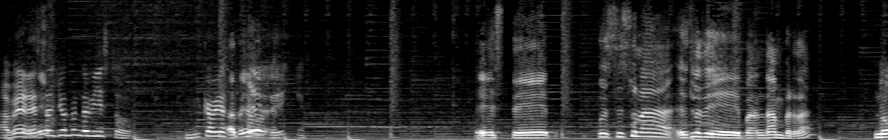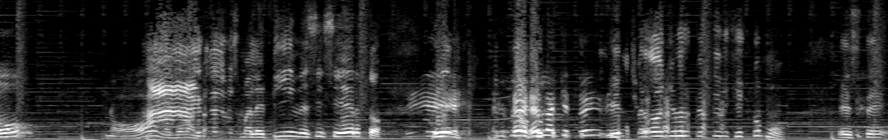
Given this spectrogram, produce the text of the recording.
A ver, A esa yo no la he visto. Nunca había A escuchado de ella. Este, pues es una, es la de Van Damme, ¿verdad? No, No, ah, no es se la de los maletines, sí, cierto. Sí. Es la que te he Mira, dicho. perdón, yo de repente dije, ¿cómo? Este,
